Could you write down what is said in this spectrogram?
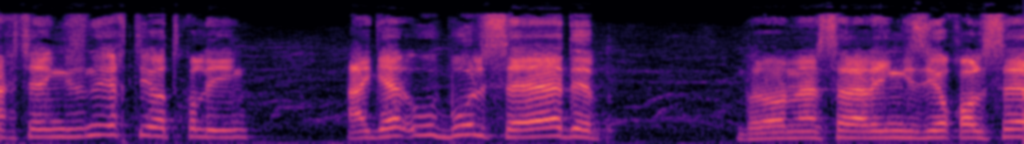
aqchangizni ehtiyot qiling. Agar u bo'lsa deb biror narsalaringiz yo'qolsa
